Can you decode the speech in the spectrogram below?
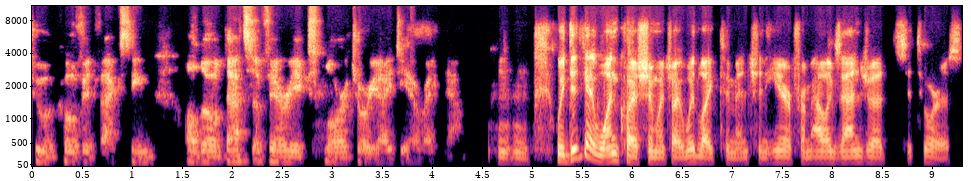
to a COVID vaccine, although that's a very exploratory idea right now. Mm-hmm. We did get one question, which I would like to mention here from Alexandra Tsitouris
